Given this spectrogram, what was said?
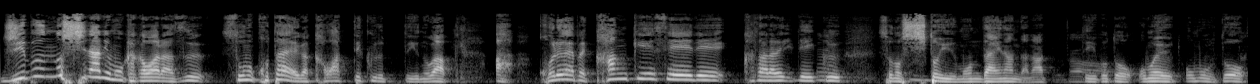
自分の死なにもかかわらず、その答えが変わってくるっていうのが、あ、これがやっぱり関係性で語られていく、その死という問題なんだなっていうことを思え思うと、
